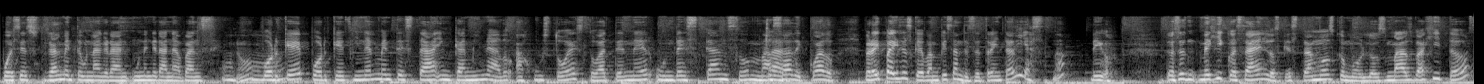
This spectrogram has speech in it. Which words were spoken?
pues es realmente una gran, un gran avance, ¿no? ¿Por qué? Porque finalmente está encaminado a justo esto, a tener un descanso más Claro. adecuado. Pero hay países que van- empiezan desde 30 días, ¿no? Digo, entonces México está en los que estamos como los más bajitos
